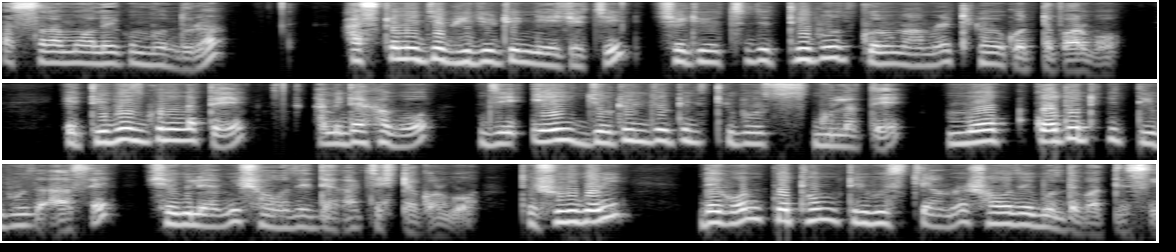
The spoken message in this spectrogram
আসসালামু আলাইকুম বন্ধুরা। আজকে আমি যে ভিডিওটি নিয়ে এসেছি, সেটি হচ্ছে যে ত্রিভুজ গণনা আমরা কীভাবে করতে পারব। এই ত্রিভুজ গণনাতে আমি দেখাবো যে এই জটিল জটিল ত্রিভুজ গুলাতে মোট কতটি ত্রিভুজ আছে, সেগুলি আমি সহজেই দেখার চেষ্টা করব। তো শুরু করি। দেখুন, প্রথম ত্রিভুজটি আমরা সহজেই বলতে পারতেছি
